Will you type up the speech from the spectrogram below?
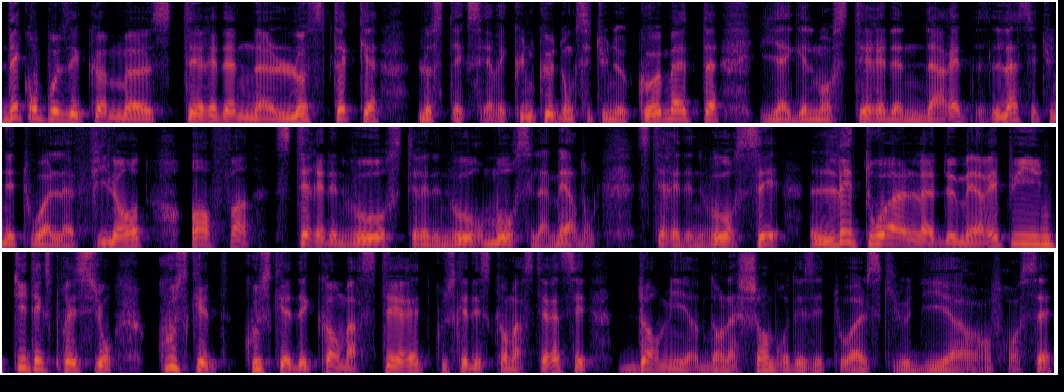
Décomposé comme Stéréden Lostek. L'Ostec, c'est avec une queue, donc c'est une comète. Il y a également Stéréden d'Aret. Là, c'est une étoile filante. Enfin, Stérédenvour. Stérédenvour, Mour, c'est la mer, donc Stérédenvour, c'est l'étoile de mer. Et puis, une petite expression. Kousket, Kousket des Kormar Stéret. Kousket des Kormar Stéret, c'est dormir dans la chambre des étoiles, ce qui veut dire en français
